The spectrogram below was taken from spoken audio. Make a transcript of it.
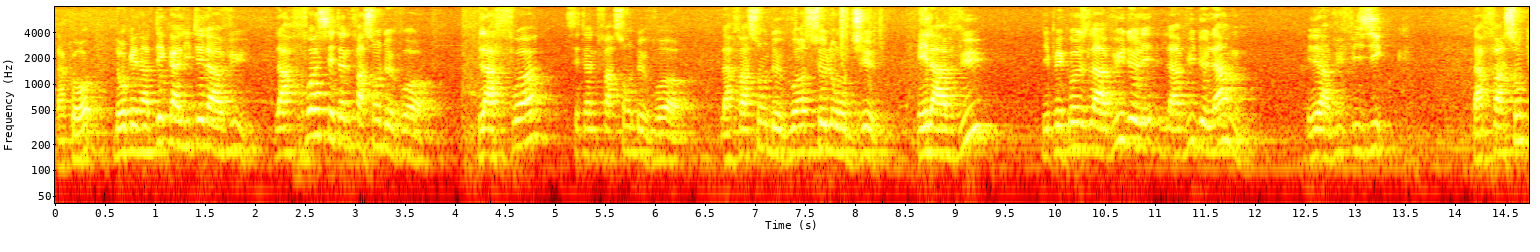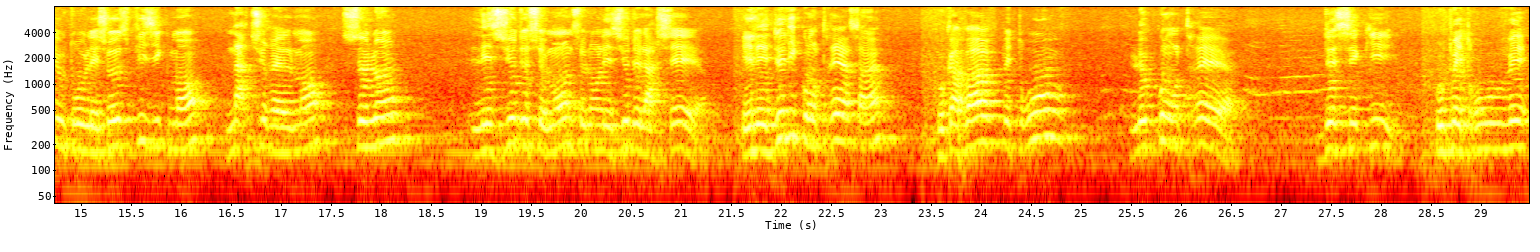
D'accord? Donc il y a deux qualités la vue. La foi, c'est une façon de voir. La foi, c'est une façon de voir. La façon de voir selon Dieu. Et la vue, il peut causer la vue de l'âme et la vue physique. La façon qu'il trouve les choses physiquement, naturellement, selon les yeux de ce monde, selon les yeux de la chair. Et les deux les contraires, ça, hein? vous capable trouver le contraire de ce qui vous pouvez trouver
